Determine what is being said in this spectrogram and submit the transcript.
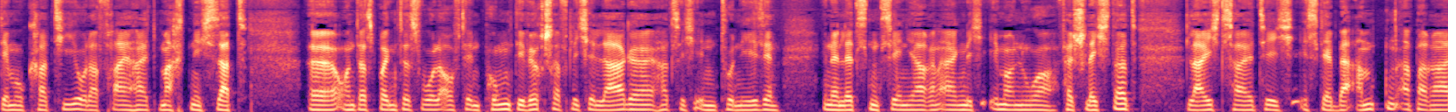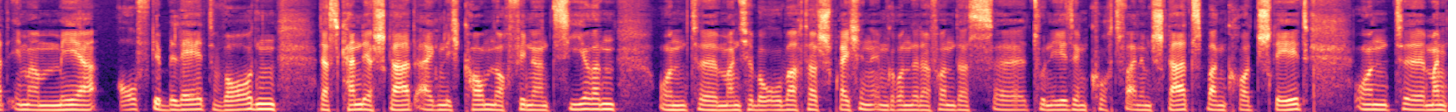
Demokratie oder Freiheit macht nicht satt. Äh, und das bringt es wohl auf den Punkt. Die wirtschaftliche Lage hat sich in Tunesien in den letzten zehn Jahren eigentlich immer nur verschlechtert. Gleichzeitig ist der Beamtenapparat immer mehr aufgebläht worden. Das kann der Staat eigentlich kaum noch finanzieren. Und äh, manche Beobachter sprechen im Grunde davon, dass äh, Tunesien kurz vor einem Staatsbankrott steht. Und äh, man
